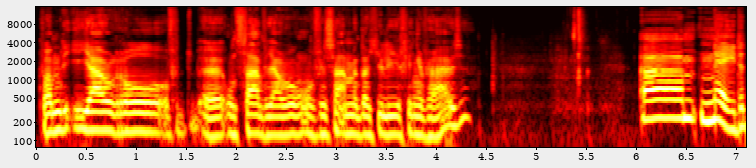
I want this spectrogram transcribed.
Kwam die- jouw rol, of het eh, ontstaan van jouw rol, ongeveer samen met dat jullie gingen verhuizen? Ehm, nee, dat,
